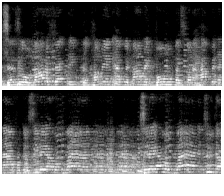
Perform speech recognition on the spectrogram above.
Says it will not affect the, coming economic boom that's going to happen in Africa. See, they have a plan. See, they have a plan in 2063.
